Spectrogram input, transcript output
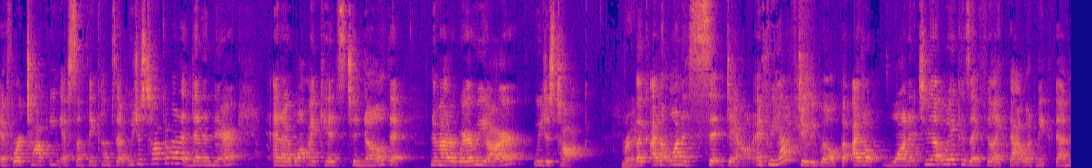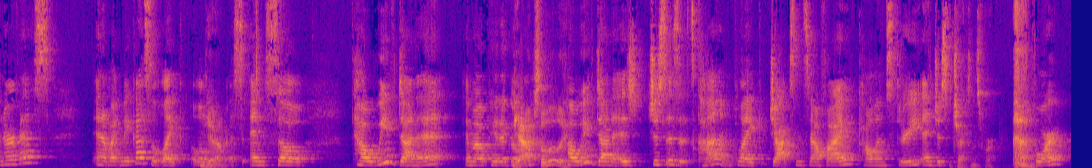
if we're talking, if something comes up, we just talk about it then and there. And I want my kids to know that no matter where we are, we just talk. right. Like I don't want to sit down. If we have to, we will, but I don't want it to be that way because I feel like that would make them nervous, and it might make us like a little Yeah. nervous. And so, how we've done it, am I okay to go? yeah, absolutely. How we've done it is just as it's come. Like Jackson's now five, Calvin's three, and just Jackson's four, four.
